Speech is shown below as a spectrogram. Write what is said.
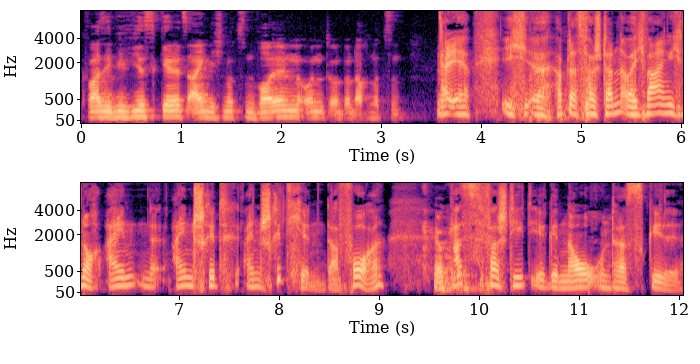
quasi, wie wir Skills eigentlich nutzen wollen und, und, und auch nutzen. Naja, ich äh, habe das verstanden, aber ich war eigentlich noch ein, ein Schritt, ein Schrittchen davor. Okay. Was versteht ihr genau unter Skill?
